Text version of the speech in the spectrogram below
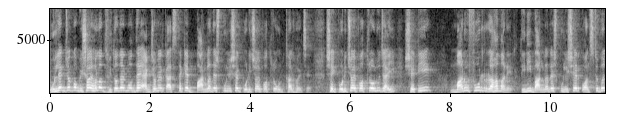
উল্লেখযোগ্য বিষয় হলো ধৃতদের মধ্যে একজনের কাছ থেকে বাংলাদেশ পুলিশের পরিচয়পত্র উদ্ধার হয়েছে সেই পরিচয়পত্র অনুযায়ী সেটি মারুফুর রহমানের। তিনি বাংলাদেশ পুলিশের কনস্টেবল,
